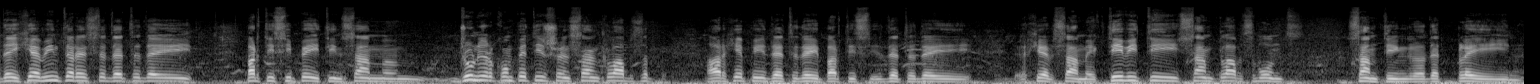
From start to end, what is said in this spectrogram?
they have interest that they participate in some um, junior competition. Some clubs are happy that they partici- that they have some activity. Some clubs want something that play in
